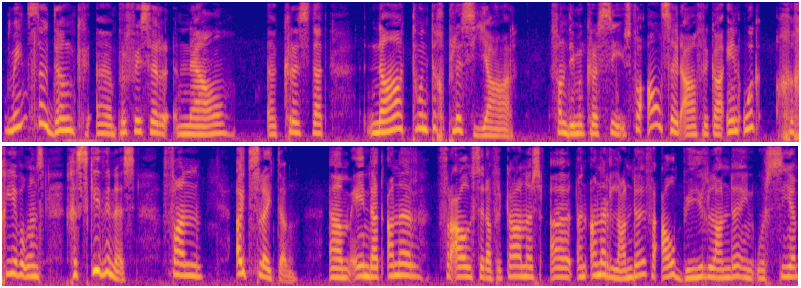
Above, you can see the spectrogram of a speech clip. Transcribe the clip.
Mense sou dink uh, professor Nel uh, Chris dat na 20 plus jaar van demokrasie, veral Suid-Afrika en ook gegee ons geskiedenis van uitsluiting. Um en dat ander veral Suid-Afrikaners uh, in ander lande, veral buurlande en oorsee 'n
